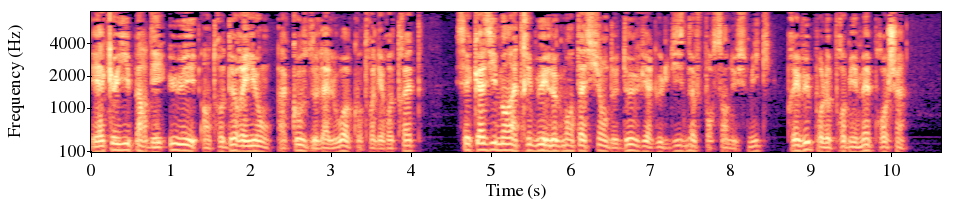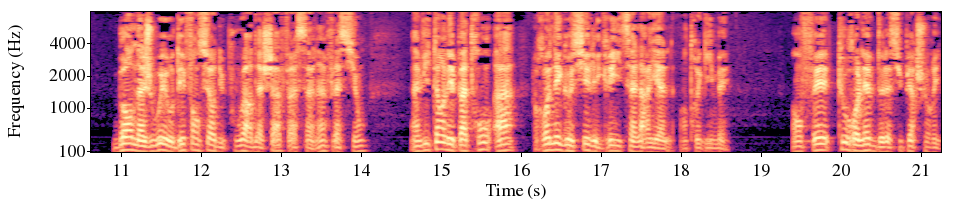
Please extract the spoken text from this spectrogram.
et accueillie par des huées entre deux rayons à cause de la loi contre les retraites, s'est quasiment attribué l'augmentation de 2,19% du SMIC prévue pour le 1er mai prochain. Borne a joué aux défenseurs du pouvoir d'achat face à l'inflation, invitant les patrons à renégocier les grilles salariales, entre guillemets. En fait, tout relève de la supercherie.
